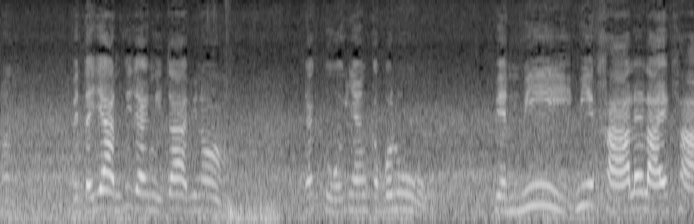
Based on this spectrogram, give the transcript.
นั่นเป็นตะย่านคือยังนี่จ้าพี่น้องจักตัวยังกับบ่รู้เป็นมีมีขาหลายๆขา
